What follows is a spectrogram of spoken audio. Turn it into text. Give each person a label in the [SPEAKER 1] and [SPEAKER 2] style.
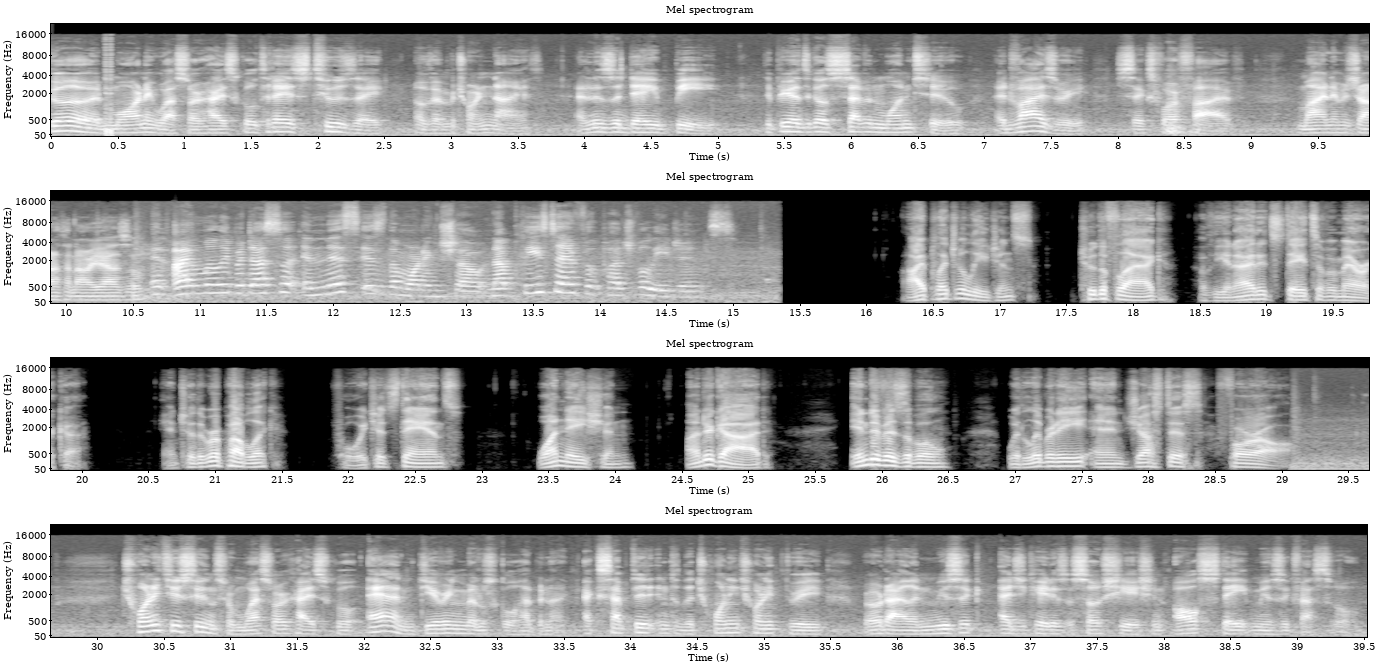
[SPEAKER 1] Good morning, West Warwick High School. Today is Tuesday, November 29th, and it is a day B. The periods go 712, advisory 645. My name is Jonathan Ariazo.
[SPEAKER 2] And I'm Lily Bedessa, and this is the morning show. Now, please stand for the Pledge of Allegiance.
[SPEAKER 3] I pledge allegiance to the flag of the United States of America and to the republic for which it stands, one nation, under God, indivisible, with liberty and justice for all.
[SPEAKER 1] 22 students from West Warwick High School and Deering Middle School have been accepted into the 2023 Rhode Island Music Educators Association All State Music Festival.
